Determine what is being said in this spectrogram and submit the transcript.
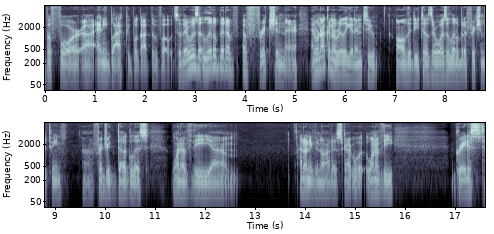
before uh, any black people got the vote. So there was a little bit of, of friction there. And we're not going to really get into all the details. There was a little bit of friction between uh, Frederick Douglass, one of the, um, I don't even know how to describe one of the greatest,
